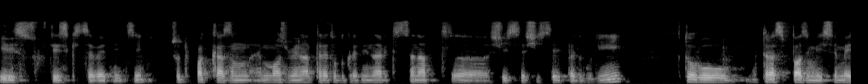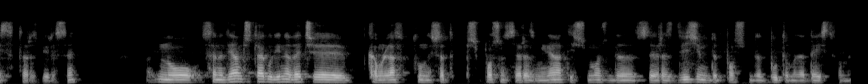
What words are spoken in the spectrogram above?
или с общински съветници, защото пак казвам, е, може би една трета от градинарите са над 60-65 години. Второ, трябва да се пазим и семействата, разбира се но се надявам, че тази година вече към лятото нещата ще почнат да се разминават и ще може да се раздвижим, да почнем да бутаме, да действаме.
